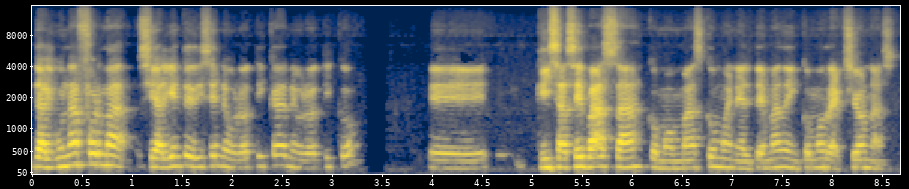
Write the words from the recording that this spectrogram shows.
de alguna forma, si alguien te dice neurótica, neurótico, eh, quizás se basa como más como en el tema de cómo reaccionas,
